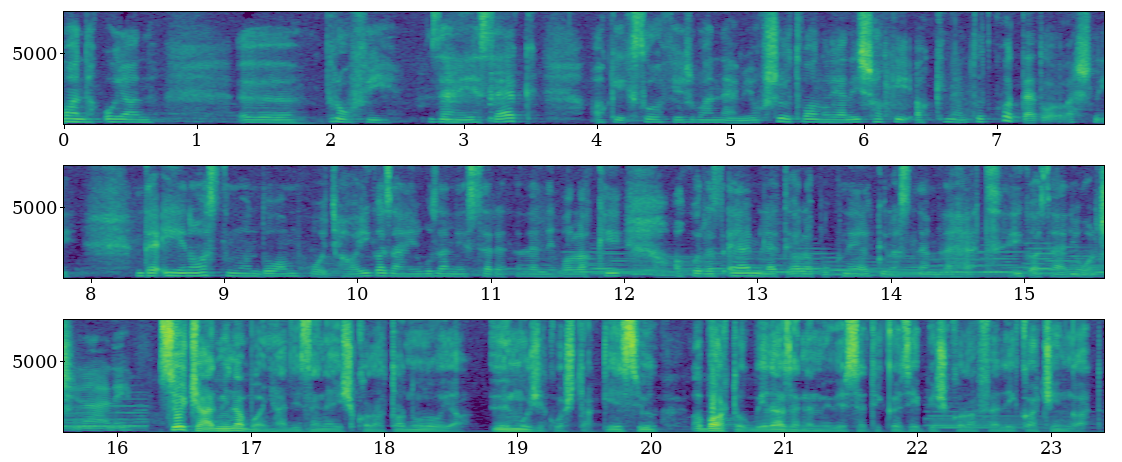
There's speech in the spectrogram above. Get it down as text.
Vannak olyan ö, profi zenészek, akik szolfésban nem jók. Sőt, van olyan is, aki, aki nem tud kottát olvasni. De én azt mondom, hogy ha igazán jó zenész szeretne lenni valaki, akkor az elméleti alapok nélkül azt nem lehet igazán jól csinálni. Szőcs Ármin a Bonyhádi Zeneiskola tanulója. Ő muzsikostak készül, a Bartók Béla Zeneművészeti Középiskola felé kacsingat.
